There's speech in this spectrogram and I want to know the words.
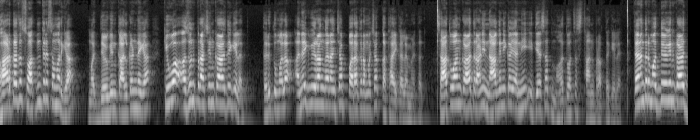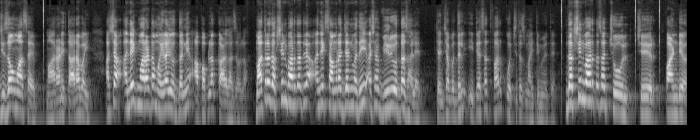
भारताचं स्वातंत्र्य समर घ्या मध्ययुगीन कालखंड घ्या किंवा अजून प्राचीन काळात गेलात तरी तुम्हाला अनेक वीरांगणांच्या पराक्रमाच्या कथा ऐकायला मिळतात. सातवाहन काळात राणी नागनिका यांनी इतिहासात महत्त्वाचं स्थान प्राप्त केलंय. त्यानंतर मध्ययुगीन काळात जिजाऊ मासाहेब महाराणी ताराबाई अशा अनेक मराठा महिला योद्धांनी आपापला काळ गाजवला. मात्र दक्षिण भारतातल्या अनेक साम्राज्यांमध्येही अशा वीर योद्धा झाल्या आहेत. ज्यांच्याबद्दल इतिहासात फार क्वचितच माहिती मिळते. दक्षिण भारत असा चोल चेर पांड्य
